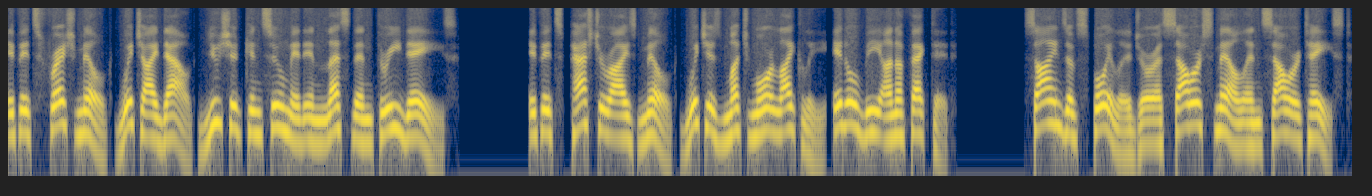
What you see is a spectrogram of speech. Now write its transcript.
If it's fresh milk, which I doubt, you should consume it in less than three days. If it's pasteurized milk, which is much more likely, it'll be unaffected. Signs of spoilage are a sour smell and sour taste.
